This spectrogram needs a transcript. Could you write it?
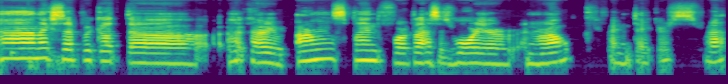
Uh, next up, we got the Hakari arms planned for classes warrior and rogue, fame takers, right?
